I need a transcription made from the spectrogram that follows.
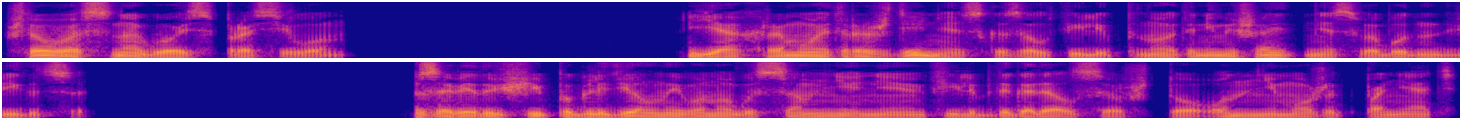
«Что у вас с ногой?» — спросил он. «Я хромой от рождения», — сказал Филипп, — «но это не мешает мне свободно двигаться». Заведующий поглядел на его ногу с сомнением. Филипп догадался, что он не может понять,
